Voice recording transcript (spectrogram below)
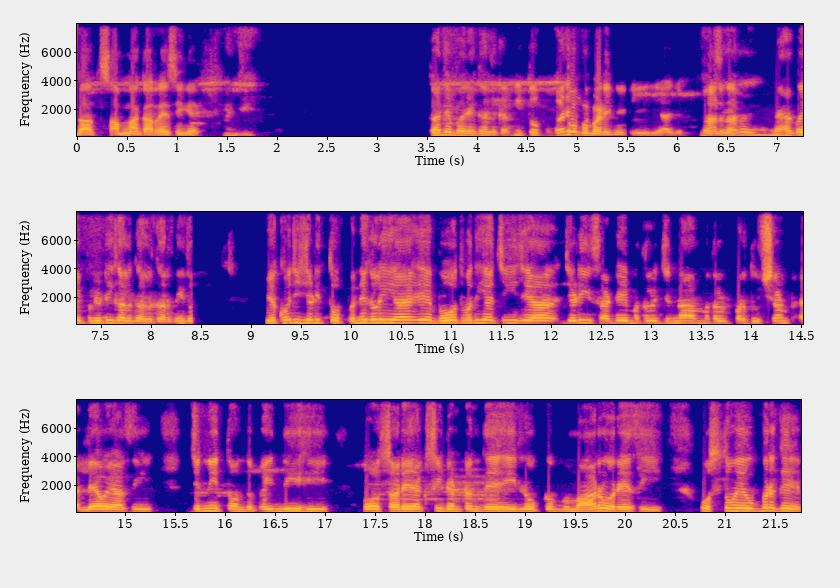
ਦਾ ਸਾਹਮਣਾ ਕਰ ਰਹੇ ਸੀਗੇ। ਹਾਂਜੀ। ਕਾਦੇ ਬਾਰੇ ਗੱਲ ਕਰਨੀ? ਧੁੱਪ ਬਾਰੇ? ਧੁੱਪ ਬੜੀ ਨਿਕਲੀ ਜੀ ਅੱਜ। ਠੰਡ ਦਾ ਮੈਂ ਕਿਹਾ ਕੋਈ ਪੋਲੀਟੀਕਲ ਗੱਲ ਕਰਨੀ ਤਾਂ। ਵੇਖੋ ਜੀ ਜਿਹੜੀ ਧੁੱਪ ਨਿਕਲੀ ਆ ਇਹ ਬਹੁਤ ਵਧੀਆ ਚੀਜ਼ ਆ ਜਿਹੜੀ ਸਾਡੇ ਮਤਲਬ ਜਿੰਨਾ ਮਤਲਬ ਪ੍ਰਦੂਸ਼ਣ ਫੈਲਿਆ ਹੋਇਆ ਸੀ ਜਿੰਨੀ ਧੁੰਦ ਪੈਂਦੀ ਸੀ ਬਹੁਤ ਸਾਰੇ ਐਕਸੀਡੈਂਟ ਹੁੰਦੇ ਸੀ ਲੋਕ ਬਿਮਾਰ ਹੋ ਰਹੇ ਸੀ ਉਸ ਤੋਂ ਇਹ ਉੱਭਰ ਕੇ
